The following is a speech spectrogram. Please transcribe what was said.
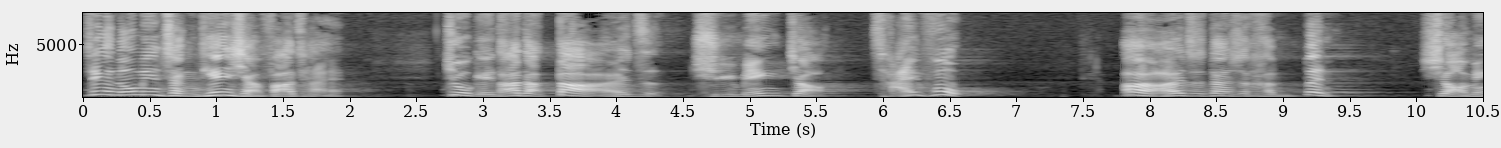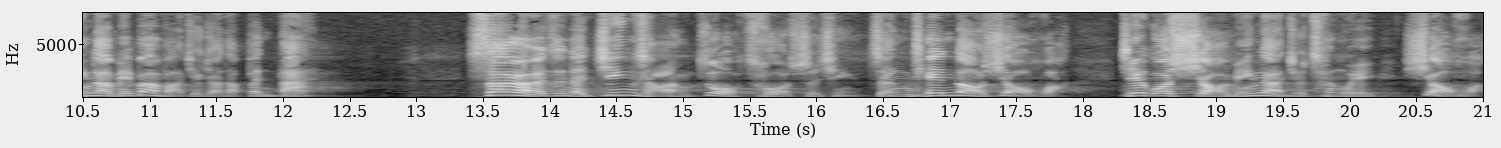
这个农民整天想发财，就给他的大儿子取名叫财富，二儿子但是很笨，小名呢没办法就叫他笨蛋。三儿子呢，经常做错事情，整天闹笑话，结果小名呢就称为笑话。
